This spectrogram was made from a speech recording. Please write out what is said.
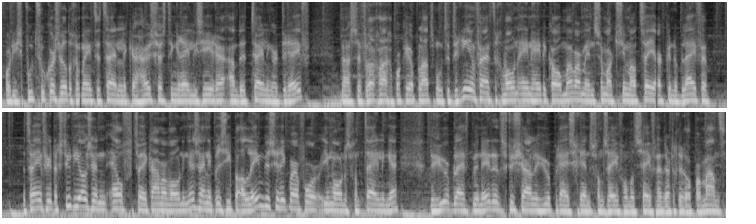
Voor die spoedzoekers wil de gemeente tijdelijke huisvesting realiseren aan de Teilinger Dreef. Naast de vrachtwagenparkeerplaats moeten 53 wooneenheden komen... waar mensen maximaal twee jaar kunnen blijven. De 42 studio's en 11 tweekamerwoningen zijn in principe alleen beschikbaar voor inwoners van Teilingen. De huur blijft beneden de sociale huurprijsgrens van 737 euro per maand.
